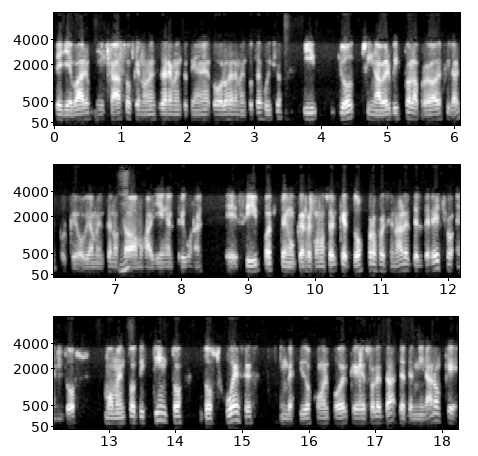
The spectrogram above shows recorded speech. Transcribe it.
de llevar un caso que no necesariamente tiene todos los elementos de juicio y yo sin haber visto la prueba de filar, porque obviamente no estábamos allí en el tribunal, eh, sí, pues tengo que reconocer que dos profesionales del derecho en dos momentos distintos, dos jueces investidos con el poder que eso les da, determinaron que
